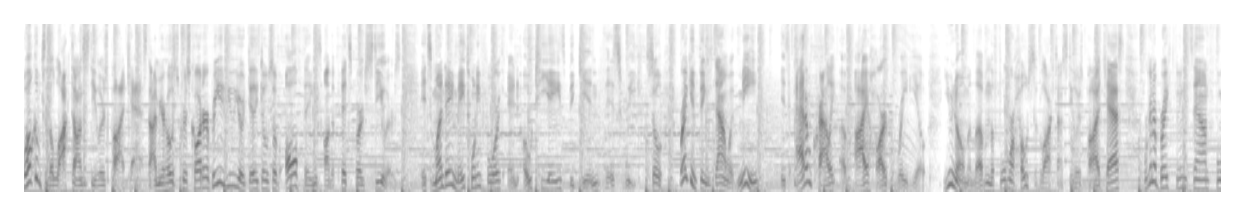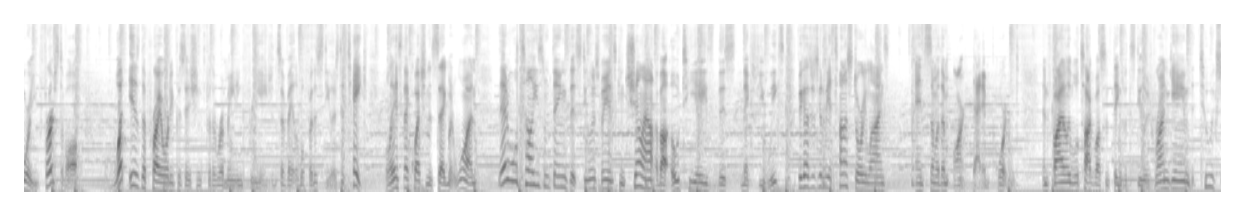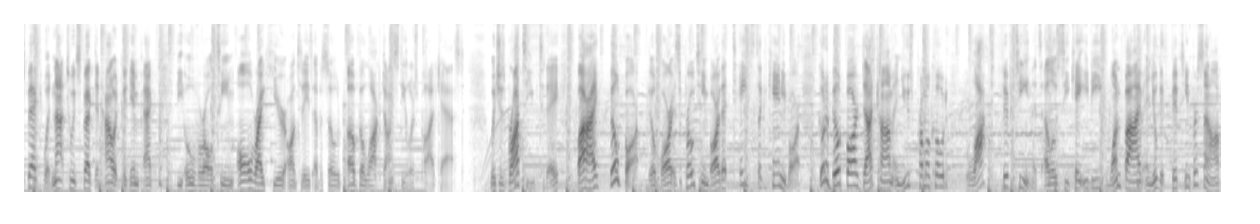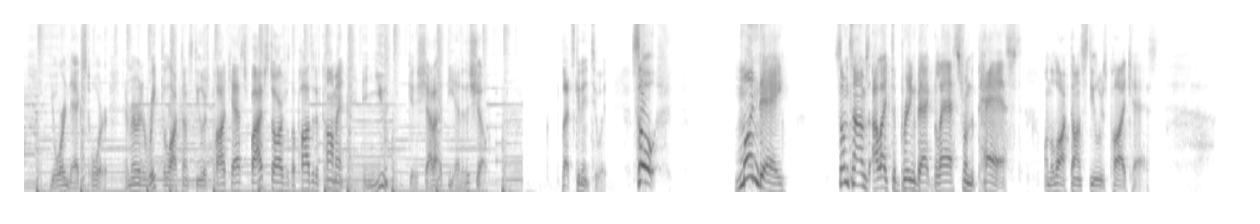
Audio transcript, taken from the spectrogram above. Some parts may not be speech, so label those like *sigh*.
Welcome to the Locked On Steelers podcast. I'm your host, Chris Carter, bringing you your daily dose of all things on the Pittsburgh Steelers. It's Monday, May 24th, and OTAs begin this week. So, breaking things down with me is Adam Crowley of iHeartRadio. You know him and love him, the former host of the Locked On Steelers podcast. We're going to break things down for you. First of all, what is the priority position for the remaining free agents available for the Steelers to take? We'll answer that question in segment one. Then we'll tell you some things that Steelers fans can chill out about OTAs this next few weeks because there's going to be a ton of storylines and some of them aren't that important. And finally, we'll talk about some things with the Steelers' run game, to expect, what not to expect, and how it could impact the overall team, all right here on today's episode of the Locked On Steelers podcast, which is brought to you today by Built Bar. Built Bar is a protein bar that tastes like a candy bar. Go to builtbar.com and use promo code LOCKED15. That's L O C K E D 1 5, and you'll get 15% off your next order. And remember to rate the Locked On Steelers podcast five stars with a positive comment, and you get a shout out at the end of the show. Let's get into it. So Monday, sometimes I like to bring back blasts from the past on the Locked On Steelers podcast.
